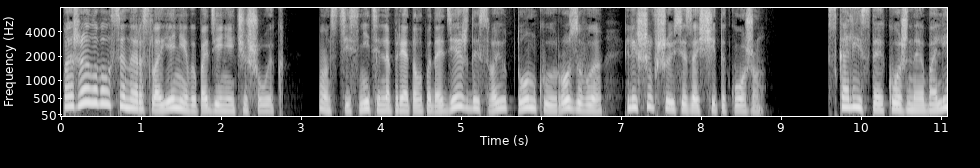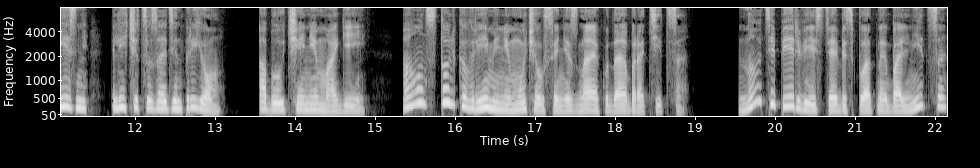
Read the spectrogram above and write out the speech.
пожаловался на расслоение и выпадение чешуек. Он стеснительно прятал под одеждой свою тонкую розовую, лишившуюся защиты кожу. Скалистая кожная болезнь лечится за один прием — облучение магией. А он столько времени мучился, не зная, куда обратиться. Но теперь вести о бесплатной больнице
